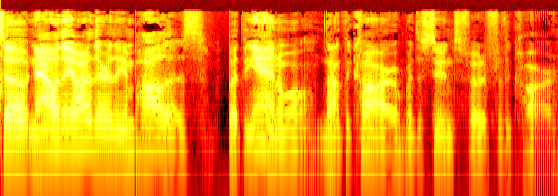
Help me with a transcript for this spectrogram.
so now they are they're the Impalas, but the animal, not the car. But the students voted for the car.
